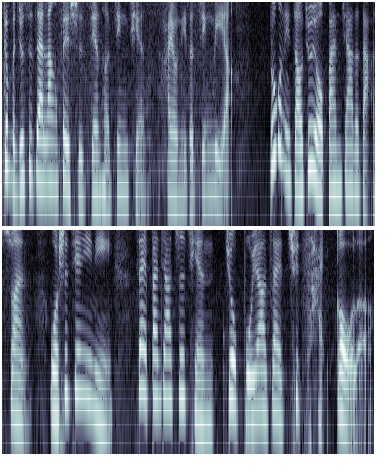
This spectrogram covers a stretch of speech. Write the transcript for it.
根本就是在浪费时间和金钱，还有你的精力啊！如果你早就有搬家的打算，我是建议你在搬家之前就不要再去采购了，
